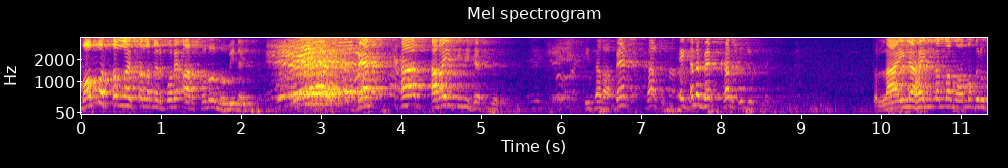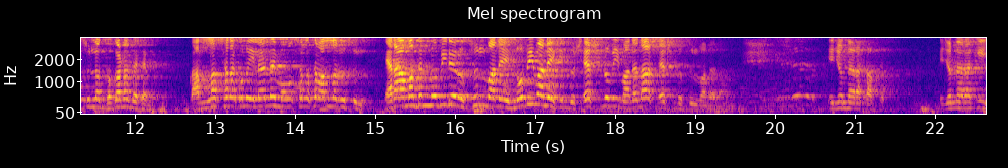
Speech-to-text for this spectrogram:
মোহাম্মদ সাল্লাহ সাল্লামের পরে আর কোনো নবী নাই। ব্যাখ্যা ছাড়াই তিনি শেষ নবী কি ছাড়া? ব্যাখ্যা এখানে ব্যাখ্যার সুযোগ নেই। তো লাইলাহা মোহাম্মদ রসুল্লাহ ধোকাটা দেখেন। আল্লাহ ছাড়া কোনো ইলাহ নাই, মোহাম্মদ সাল্লাহ আল্লাহ রসুল। এরা আমাদের নবীরে রসুল মানে নবী মানে কিন্তু শেষ নবী মানে না, শেষ রসুল মানে না। এই জন্য এরা কাফের। এই জন্য এরা কি?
